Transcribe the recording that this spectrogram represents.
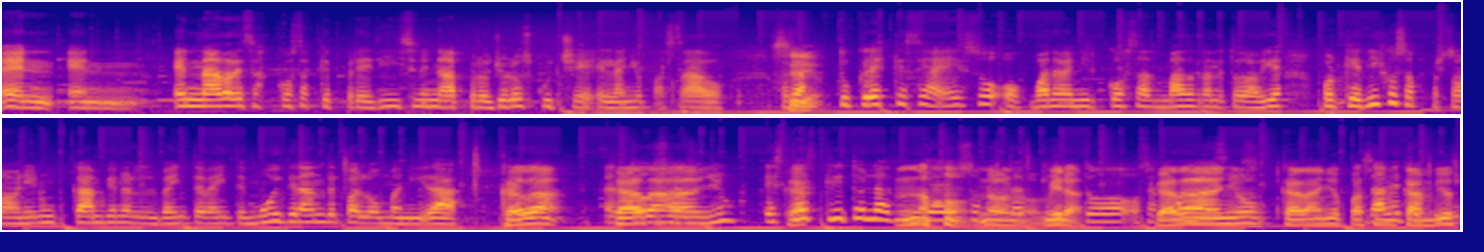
en, en, en nada de esas cosas que predicen ni nada, pero yo lo escuché el año pasado o sea, ¿tú crees que sea eso o van a venir cosas más grandes todavía? Porque dijo esa persona, va a venir un cambio en el 2020 muy grande para la humanidad. Cada, cada año. ¿Está escrito en la Biblia no, eso? No, no, no. Mira, cada año, cada año pasan cambios.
